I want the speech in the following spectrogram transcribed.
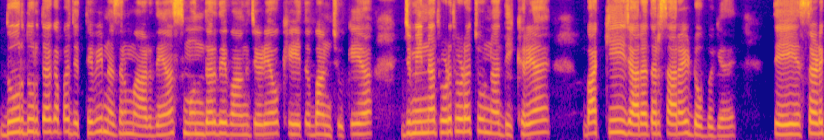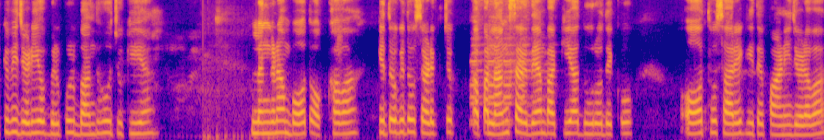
ਦੂਰ ਦੂਰ ਤੱਕ ਆਪਾਂ ਜਿੱਥੇ ਵੀ ਨਜ਼ਰ ਮਾਰਦੇ ਆ ਸਮੁੰਦਰ ਦੇ ਵਾਂਗ ਜਿਹੜੇ ਆ, ਉਹ ਖੇਤ ਬਣ ਚੁੱਕੇ ਆ। ਜ਼ਮੀਨਾਂ ਥੋੜਾ ਥੋੜਾ ਝੋਨਾ ਦਿਖ ਰਿਹਾ ਹੈ। ਬਾਕੀ ਜ਼ਿਆਦਾਤਰ ਸਾਰਾ ਹੀ ਡੁੱਬ ਗਿਆ ਹੈ ਤੇ ਸੜਕ ਵੀ ਜਿਹੜੀ ਉਹ ਬਿਲਕੁਲ ਬੰਦ ਹੋ ਚੁੱਕੀ ਆ। ਲੰਘਣਾ ਬਹੁਤ ਔਖਾ ਵਾ। ਕਿਤੋਂ ਕਿਤੋਂ ਸੜਕ 'ਚ ਆਪਾਂ ਲੰਘ ਸਕਦੇ ਆ ਬਾਕੀ ਆ ਦੂਰੋਂ ਦੇਖੋ ਉਹ ਸਾਰੇ ਕਿਤੇ ਪਾਣੀ ਜਿਹੜਾ ਵਾ,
